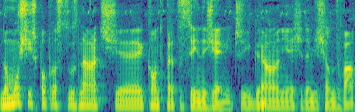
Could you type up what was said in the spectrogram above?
no musisz po prostu znać e, kąt precesyjny Ziemi, czyli granie 72.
